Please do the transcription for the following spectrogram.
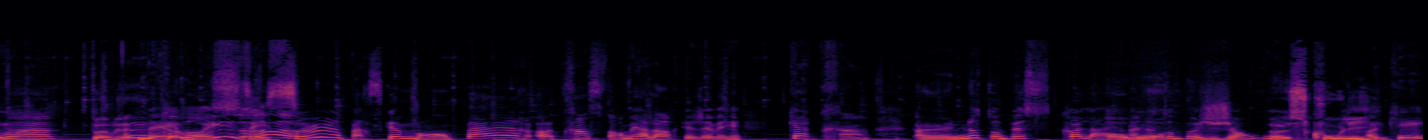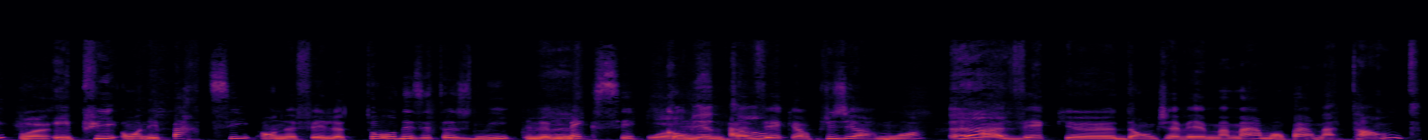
moi. C'est pas vrai? Ben Comment oui, c'est sûr, parce que mon père a transformé, alors que j'avais 4 ans, un autobus scolaire, Oh, un mon- autobus jaune. Un schoolie. OK? Ouais. Et puis, on est parti, on a fait le tour des États-Unis, le Mexique. Wow. Combien de temps? Avec euh, plusieurs mois, avec euh, donc j'avais ma mère, mon père, ma tante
